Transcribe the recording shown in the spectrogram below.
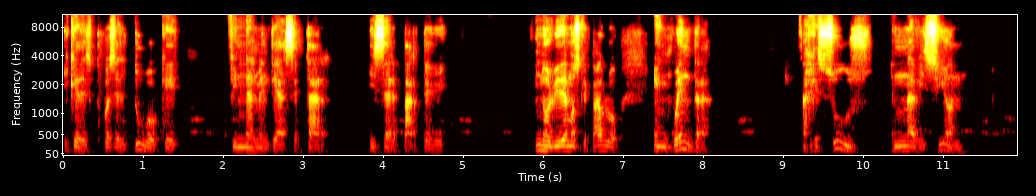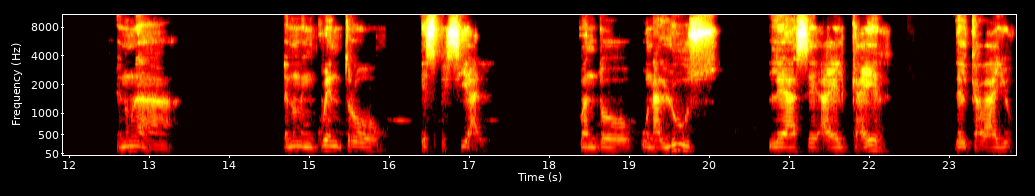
y que después él tuvo que finalmente aceptar y ser parte de. No olvidemos que Pablo encuentra a Jesús en una visión, en, una, en un encuentro especial, cuando una luz le hace a él caer del caballo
